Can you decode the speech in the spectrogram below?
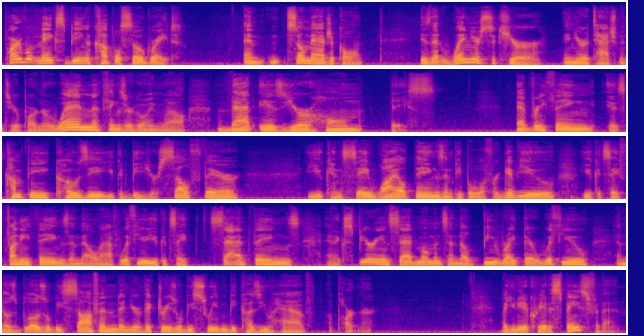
Part of what makes being a couple so great and so magical is that when you're secure in your attachment to your partner, when things are going well, that is your home base. Everything is comfy, cozy. You could be yourself there. You can say wild things and people will forgive you. You could say funny things and they'll laugh with you. You could say sad things and experience sad moments and they'll be right there with you. And those blows will be softened and your victories will be sweetened because you have a partner. But you need to create a space for that.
